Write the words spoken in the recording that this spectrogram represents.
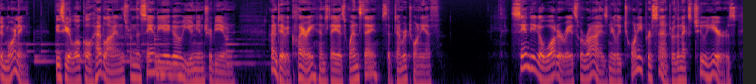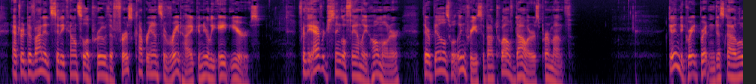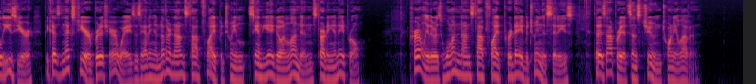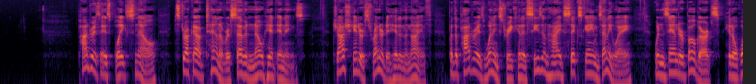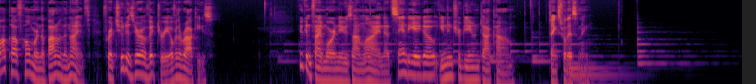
Good morning. These are your local headlines from the San Diego Union Tribune. I'm David Clary, and today is Wednesday, September 20th. San Diego water rates will rise nearly 20% over the next two years after a divided city council approved the first comprehensive rate hike in nearly eight years. For the average single family homeowner, their bills will increase about $12 per month. Getting to Great Britain just got a little easier because next year British Airways is adding another nonstop flight between San Diego and London starting in April. Currently, there is one nonstop flight per day between the cities that has operated since June 2011. Padres ace Blake Snell struck out 10 over 7 no hit innings. Josh Hader surrendered a hit in the ninth, but the Padres' winning streak hit a season high six games anyway when Xander Bogaerts hit a walk-off homer in the bottom of the ninth for a 2-0 victory over the Rockies. You can find more news online at san diego uniontribune.com. Thanks for listening.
